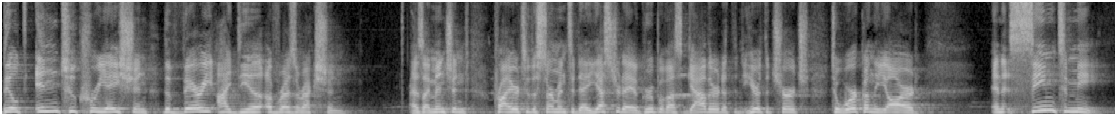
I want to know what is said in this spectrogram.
built into creation the very idea of resurrection. As I mentioned prior to the sermon today, yesterday a group of us gathered at the, here at the church to work on the yard, and it seemed to me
